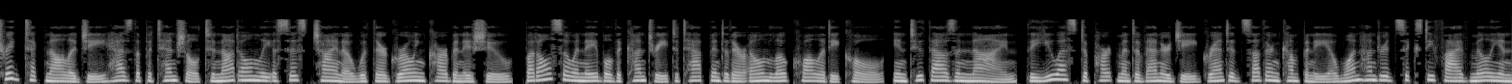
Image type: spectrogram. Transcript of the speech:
TRIG technology has the potential to not only assist China with their growing carbon issue, but also enable the country to tap into their own low quality coal. In 2009, the U.S. Department of Energy granted Southern Company a $165 million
